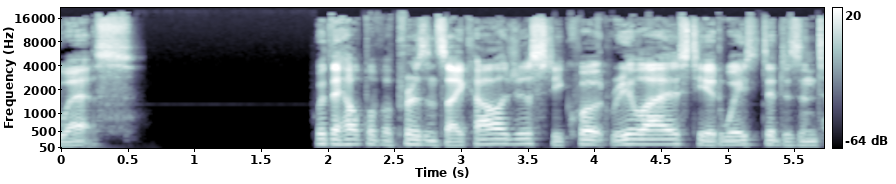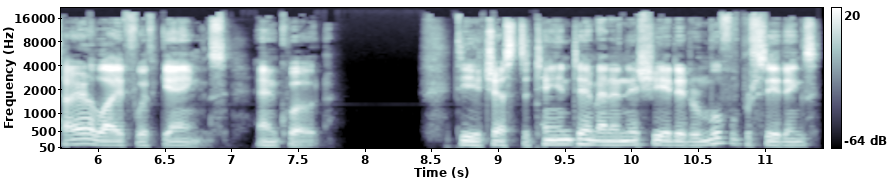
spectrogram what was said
US. With the help of a prison psychologist, he, quote, realized he had wasted his entire life with gangs, end quote. DHS detained him and initiated removal proceedings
